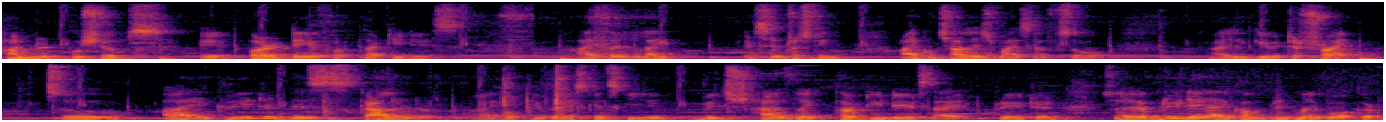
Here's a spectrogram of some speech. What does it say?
100 push-ups eh, per day for 30 days I felt like it's interesting. I could challenge myself so I'll give it a try. So I created this calendar. I hope you guys can see which has like 30 dates I created. So every day I complete my workout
